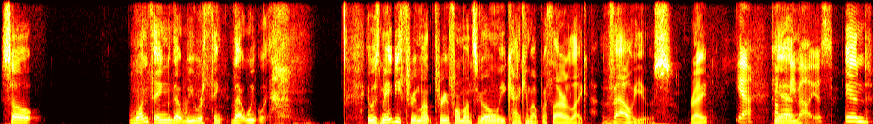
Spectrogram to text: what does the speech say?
so one thing that we were think that we, it was maybe three month, three or four months ago when we kind of came up with our like values, right? yeah company And- values And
